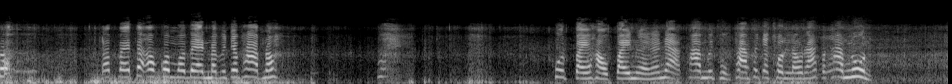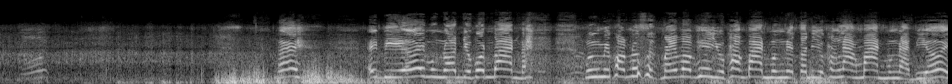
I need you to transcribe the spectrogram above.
เนาะเราไปต้องเอากลมเอาแบนมาเป็นเจ้าภาพเนาะพูดไปเห่าไปเหนื่อยนะเนี่ยข้ามไม่ถูกทางเขาจะชนเรานะไปข้ามนู่นเฮ้ย ไอ้บีเอ้ยมึงนอนอยู่บนบ้านนะมึงมีความรู้สึกไหมว่าพี่อยู่ข้างบ้านมึงเนี่ยตอนนี้อยู่ข้างล่างบ้านมึงน่ะบีเอ้ย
